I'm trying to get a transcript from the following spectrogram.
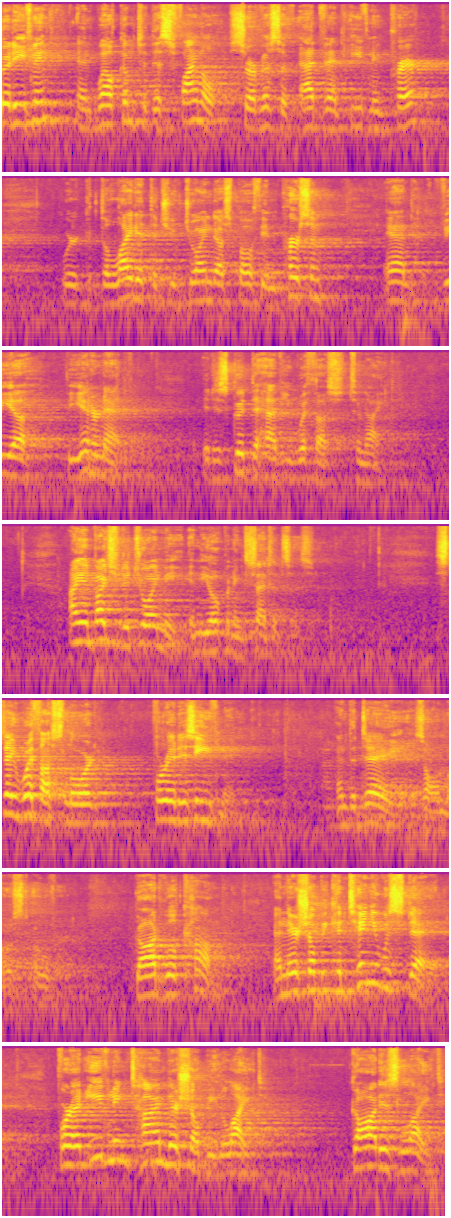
Good evening and welcome to this final service of Advent evening prayer. We're delighted that you've joined us both in person and via the internet. It is good to have you with us tonight. I invite you to join me in the opening sentences. Stay with us, Lord, for it is evening, and the day is almost over. God will come, and there shall be continuous day, for at evening time there shall be light God is light.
